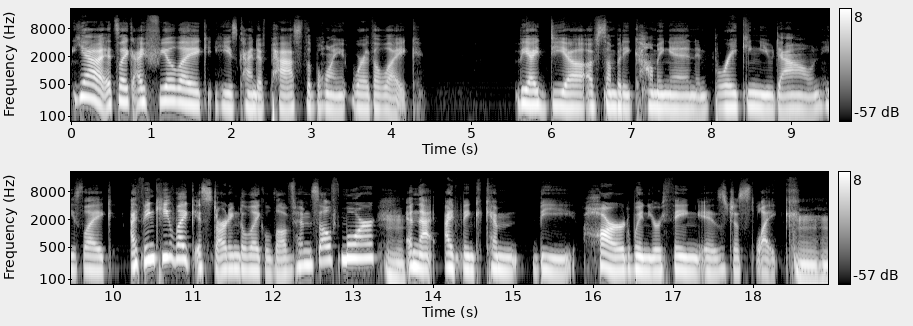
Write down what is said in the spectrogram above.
Yeah, it's like I feel like he's kind of past the point where the like the idea of somebody coming in and breaking you down. He's like I think he like is starting to like love himself more Mhm. and that I think can be hard when your thing is just like Mm-hmm.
